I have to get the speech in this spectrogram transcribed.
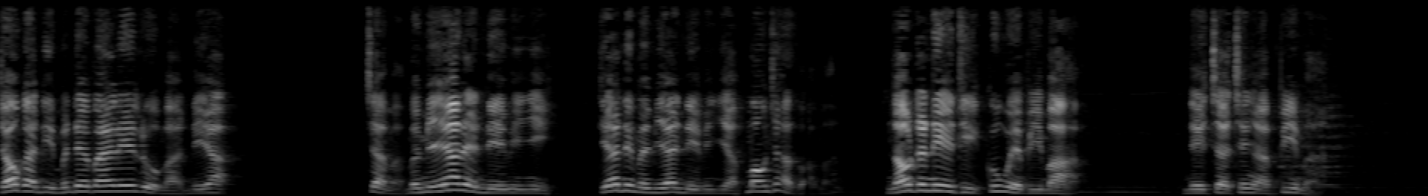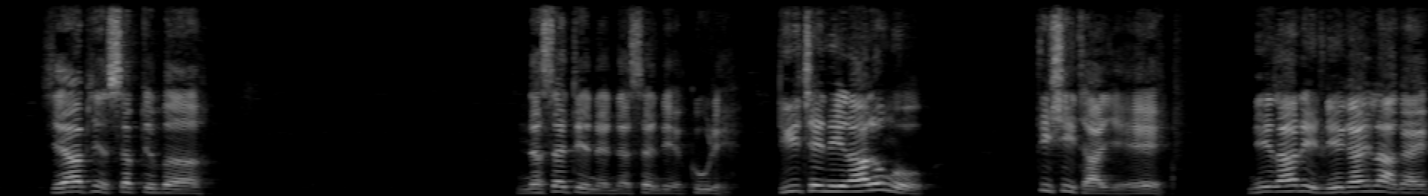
ရောက်ကန်ဒီမနေ့ပိုင်းလေးလို့မှနေရကြက်မှာမမြင်ရတဲ့နေမင်းကြီး တရားနေမမြင်ရနေမင်းကြီးမှောင်ကျသွားမှာနောက်တနေ့အထိကုဝင်ပြီးမှနေကြချင်းကပြီးမှရအဖြစ်စက်တင်ဘာ21နဲ့22အကူတွေဒီအချိန်နေသားလုံးကိုသိရှိထားရဲ့နေသားတွေနေကိုင်းလာကိုင်း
